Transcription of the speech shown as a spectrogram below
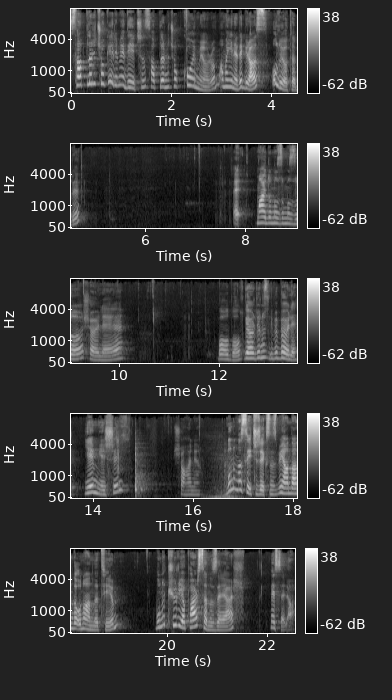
Sapları çok erimediği için saplarını çok koymuyorum ama yine de biraz oluyor tabii. Evet, maydanozumuzu şöyle bol bol gördüğünüz gibi böyle yemyeşil şahane. Bunu nasıl içeceksiniz? Bir yandan da onu anlatayım. Bunu kür yaparsanız eğer mesela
